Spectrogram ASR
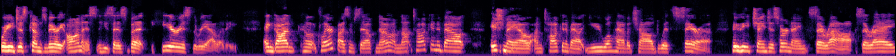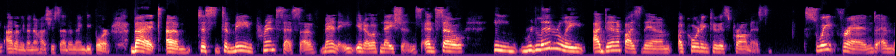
where he just comes very honest and he says, But here is the reality. And God clarifies himself, No, I'm not talking about Ishmael. I'm talking about you will have a child with Sarah who he changes her name Sarah, Sarai. I don't even know how she said her name before, but um, to to mean princess of many, you know, of nations. And so he literally identifies them according to his promise sweet friend, and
